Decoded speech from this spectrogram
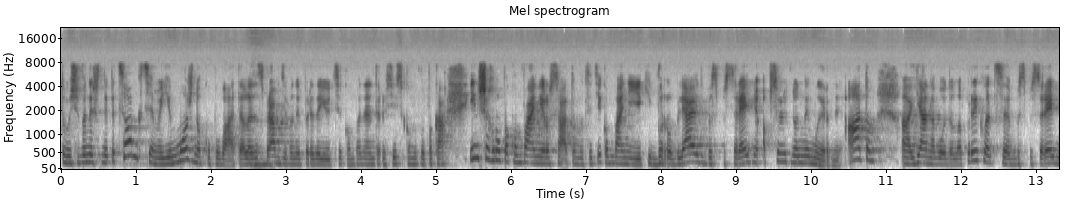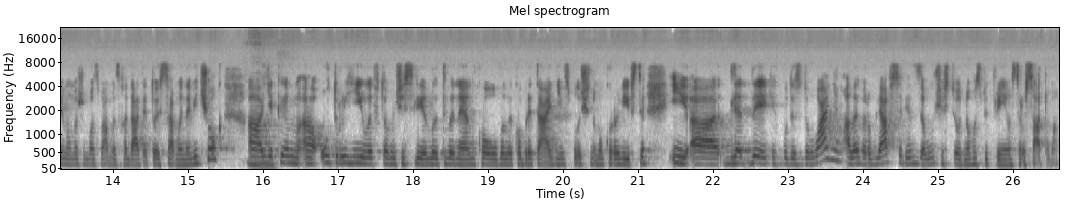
тому що вони ж не під санкціями, їм можна купувати, але насправді вони передають ці компоненти російському ВПК. Інша група компаній Росатому це ті компанії, які виробляють безпосередньо абсолютно немирний атом. Я наводила приклад. Це безпосередньо ми можемо з вами згадати той самий новічок, яким отруїли в тому числі Литвиненко у Великобританії в Сполученому Королівстві королівстві, і а, для деяких буде здивуванням, але вироблявся він за участю одного з підприємств Росатома.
